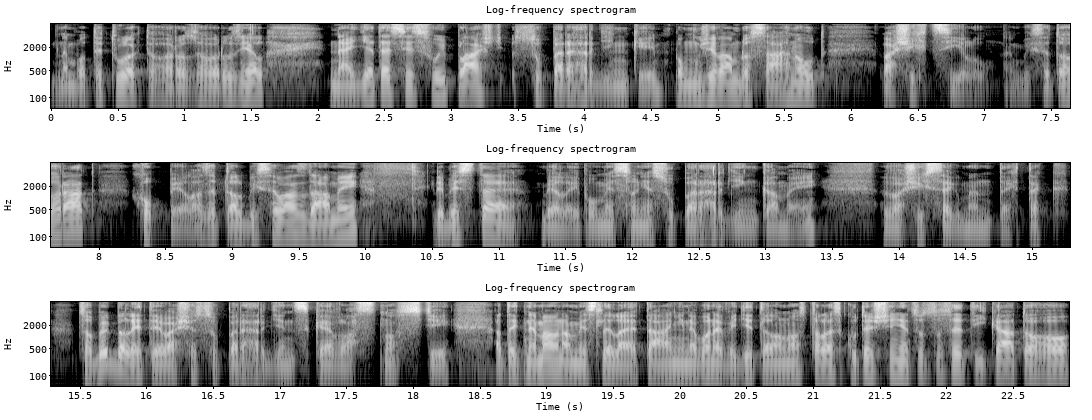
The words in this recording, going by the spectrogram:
nebo titulek toho rozhovoru zněl, najděte si svůj plášť superhrdinky, pomůže vám dosáhnout vašich cílů. Tak bych se toho rád chopil a zeptal bych se vás, dámy, kdybyste byli pomyslně superhrdinkami v vašich segmentech, tak co by byly ty vaše superhrdinské vlastnosti? A teď nemám na mysli létání nebo neviditelnost, ale skutečně něco, co se týká toho,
